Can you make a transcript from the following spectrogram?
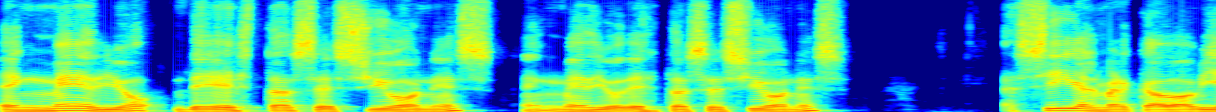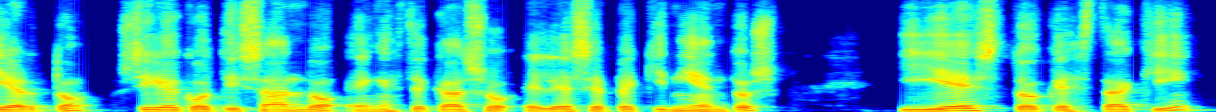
en medio de estas sesiones, en medio de estas sesiones, sigue el mercado abierto, sigue cotizando, en este caso el SP500, y esto que está aquí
